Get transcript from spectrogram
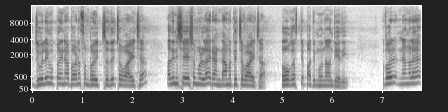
ജൂലൈ മുപ്പതിന് അപകടം സംഭവിച്ചത് ചൊവ്വാഴ്ച. അതിനുശേഷമുള്ള രണ്ടാമത്തെ ചൊവ്വാഴ്ച ഓഗസ്റ്റ് പതിമൂന്നാം തീയതി. അപ്പോൾ ഞങ്ങൾ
